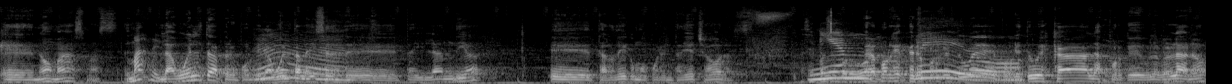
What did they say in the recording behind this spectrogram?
Eh, no, más, más. Más la, de- la vuelta, pero porque la vuelta la hice desde Tailandia, eh, tardé como 48 horas. Ni Pero porque, pero porque, pedo. tuve, porque tuve escalas, porque bla, bla, bla, ¿no?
